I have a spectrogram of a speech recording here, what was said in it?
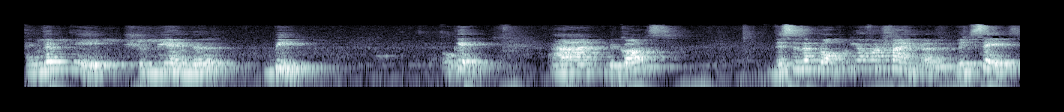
angle A should be angle B. Okay. And because this is a property of a triangle which says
